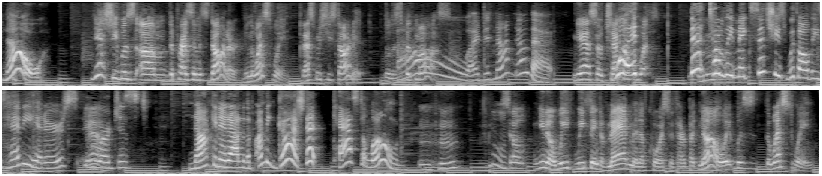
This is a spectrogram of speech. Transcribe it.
No. Yeah, she was um, the president's daughter in the West Wing. That's where she started, Elisabeth oh, Moss. Oh, I did not know that. Yeah, so check well, out it, West. That Mhm. totally makes sense. She's with all these heavy hitters Yeah. who are just knocking it out of the. I mean, gosh, that cast alone. hmm Hmm. So you know, we we think of Mad Men, of course, with her, but no, it was the West Wing.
